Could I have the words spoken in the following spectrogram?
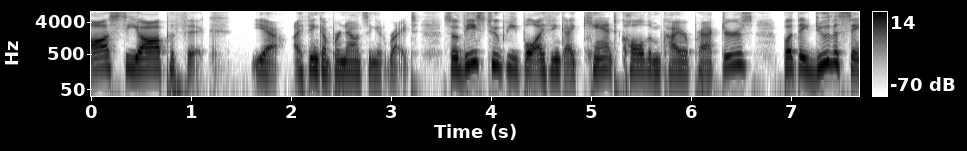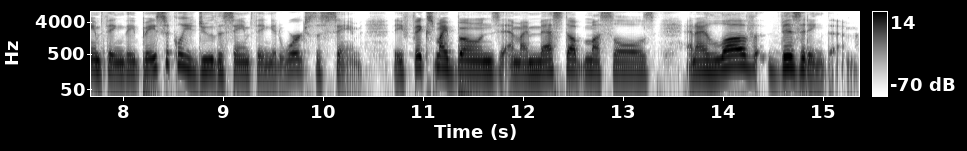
Osteopathic. Yeah, I think I'm pronouncing it right. So these two people, I think I can't call them chiropractors, but they do the same thing. They basically do the same thing. It works the same. They fix my bones and my messed up muscles, and I love visiting them.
